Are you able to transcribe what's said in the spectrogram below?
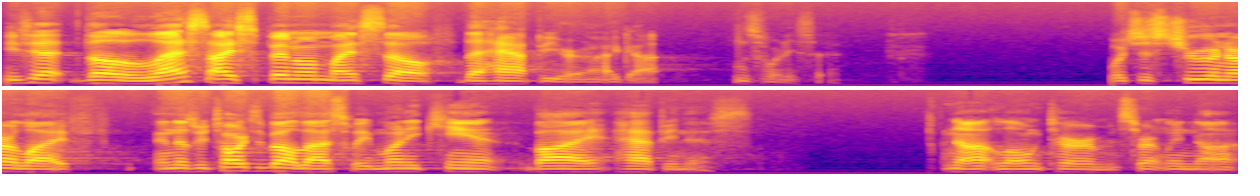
He said, The less I spent on myself, the happier I got. That's what he said. Which is true in our life. And as we talked about last week, money can't buy happiness. Not long term, and certainly not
